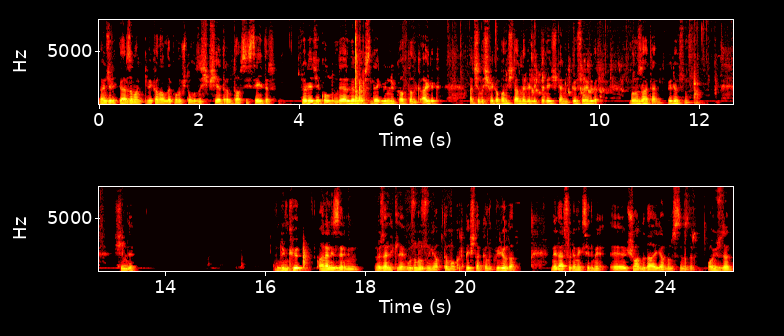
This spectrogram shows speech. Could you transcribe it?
Öncelikle her zaman gibi kanalda konuştuğumuz hiçbir şey yatırım tavsiyesi değildir. Söyleyecek olduğum değerlerin hepsi de günlük, haftalık, aylık, açılış ve kapanışlarla birlikte değişkenlik gösterebilir. Bunu zaten biliyorsunuz. Şimdi, dünkü analizlerimin özellikle uzun uzun yaptığım o 45 dakikalık videoda neler söylemek istediğimi e, şu anda daha iyi anlamışsınızdır. O yüzden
